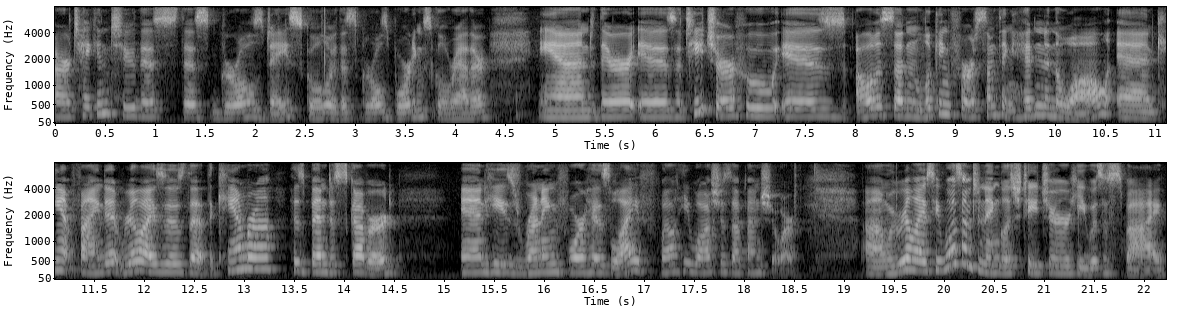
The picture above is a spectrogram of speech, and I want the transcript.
are taken to this this girls' day school or this girls' boarding school rather, and there is a teacher who is all of a sudden looking for something hidden in the wall and can't find it. Realizes that the camera has been discovered, and he's running for his life while he washes up on shore. Um, we realize he wasn't an English teacher; he was a spy.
